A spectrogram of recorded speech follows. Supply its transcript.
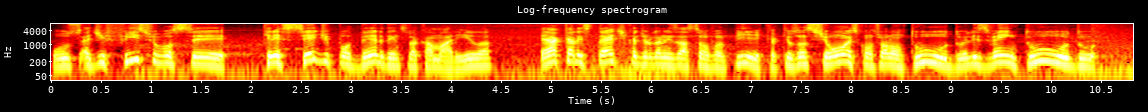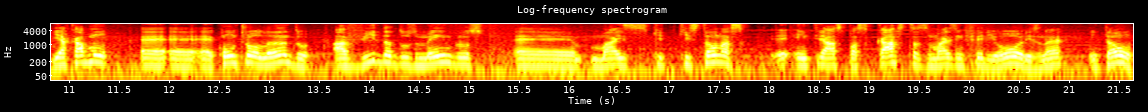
Os, é difícil você crescer de poder dentro da Camarilla é aquela estética de organização vampírica que os anciões controlam tudo, eles veem tudo e acabam é, é, é, controlando a vida dos membros é, mais que, que estão nas entre aspas castas mais inferiores, né? Então,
